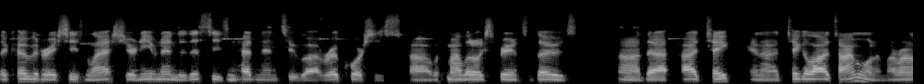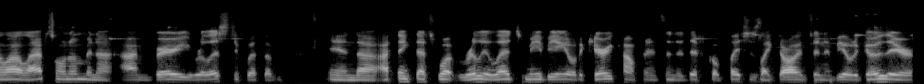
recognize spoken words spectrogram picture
the COVID race season last year, and even into this season, heading into uh, road courses uh, with my little experience with those uh, that I take and I take a lot of time on them. I run a lot of laps on them and I, am very realistic with them. And uh, I think that's what really led to me being able to carry confidence into difficult places like Darlington and be able to go there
